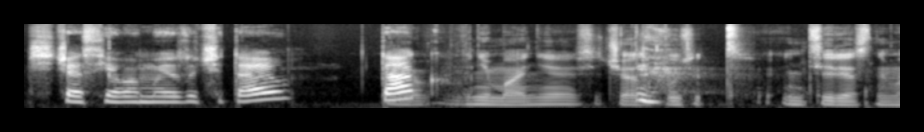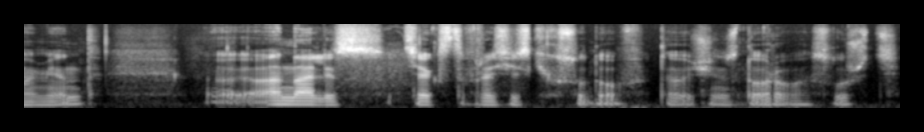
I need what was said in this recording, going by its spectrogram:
Сейчас я вам ее зачитаю. Так. Внимание, сейчас будет интересный момент. Э, анализ текстов российских судов. Это очень здорово. Слушайте.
